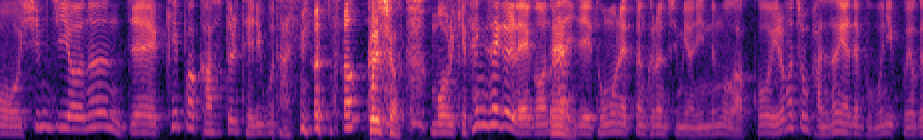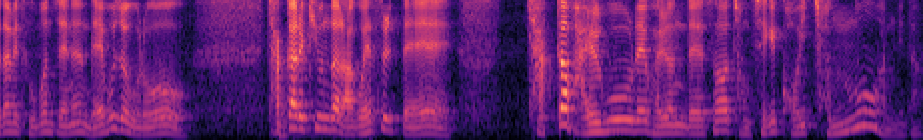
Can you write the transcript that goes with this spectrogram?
뭐 심지어는 이제 케이팝 가수들 데리고 다니면서 그렇죠. 뭐 이렇게 생색을 내거나 네. 이제 동원했던 그런 측면이 있는 것 같고 이런 건 좀 반성해야 될 부분이 있고요. 그다음에 두 번째는 내부적으로 작가를 키운다라고 했을 때 작가 발굴에 관련돼서 정책이 거의 전무합니다.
